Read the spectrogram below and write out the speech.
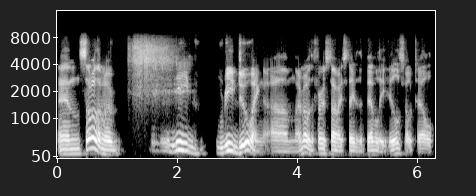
and some of them are, need redoing. Um, I remember the first time I stayed at the Beverly Hills Hotel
